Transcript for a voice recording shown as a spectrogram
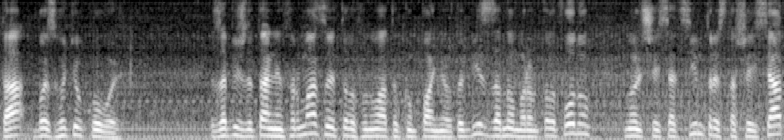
та безготівковий. За більш детальною інформацією телефонувати в компанію Автобіс за номером телефону 067 360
